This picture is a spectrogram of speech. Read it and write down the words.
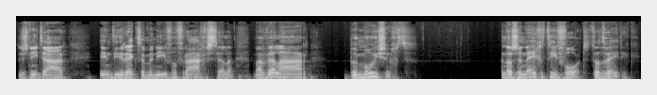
Dus niet haar indirecte manier van vragen stellen, maar wel haar bemoeizucht. En dat is een negatief woord, dat weet ik.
